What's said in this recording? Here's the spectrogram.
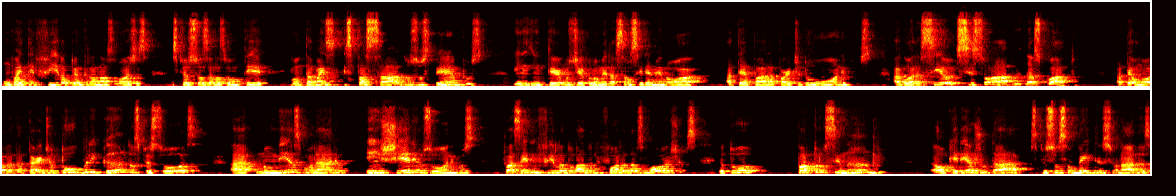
não vai ter fila para entrar nas lojas. As pessoas elas vão ter, vão estar mais espaçados os tempos em, em termos de aglomeração seria menor, até para a parte do ônibus. Agora, se, eu, se só abre das quatro até uma hora da tarde, eu estou obrigando as pessoas a, no mesmo horário, encherem os ônibus, fazerem fila do lado de fora das lojas. Eu estou patrocinando ao querer ajudar. As pessoas são bem intencionadas,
